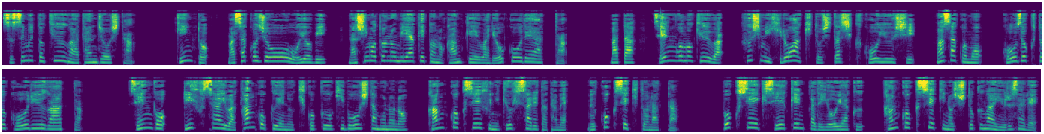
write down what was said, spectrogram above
進むと宮が誕生した。銀と雅子女王及び梨本宮家との関係は良好であった。また、戦後も宮は、伏見博明と親しく交友し、雅子も皇族と交流があった。戦後、李夫妻は韓国への帰国を希望したものの、韓国政府に拒否されたため、無国籍となった。牧世紀政権下でようやく、韓国籍の取得が許され、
